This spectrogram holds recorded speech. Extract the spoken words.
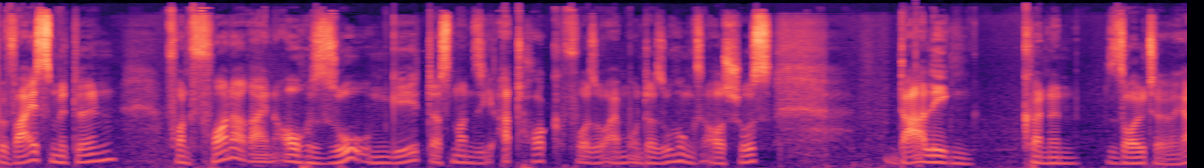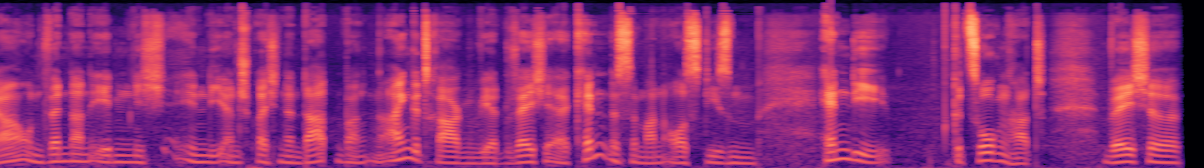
Beweismitteln von vornherein auch so umgeht, dass man sie ad hoc vor so einem Untersuchungsausschuss darlegen können sollte. Ja? Und wenn dann eben nicht in die entsprechenden Datenbanken eingetragen wird, welche Erkenntnisse man aus diesem Handy gezogen hat, welche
